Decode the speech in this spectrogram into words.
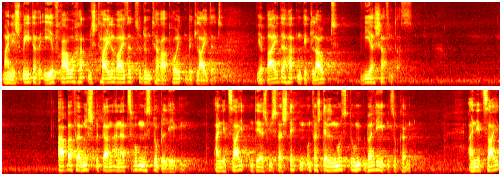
Meine spätere Ehefrau hat mich teilweise zu dem Therapeuten begleitet. Wir beide hatten geglaubt, wir schaffen das. Aber für mich begann ein erzwungenes Doppelleben, eine Zeit, in der ich mich verstecken und verstellen musste, um überleben zu können. Eine Zeit,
